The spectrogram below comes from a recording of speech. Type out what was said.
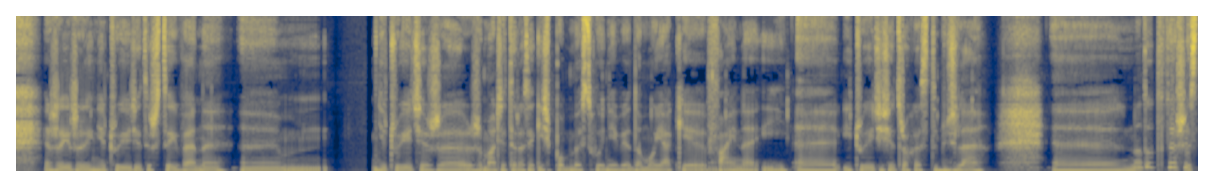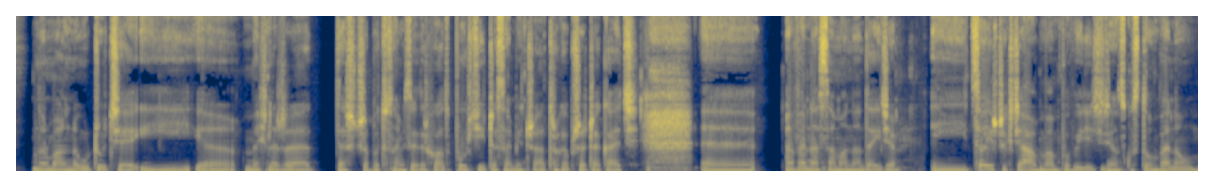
że jeżeli nie czujecie też tej weny, nie czujecie, że, że macie teraz jakieś pomysły, nie wiadomo jakie, fajne i, e, i czujecie się trochę z tym źle, e, no to to też jest normalne uczucie i e, myślę, że też trzeba czasami sobie trochę odpuścić, czasami trzeba trochę przeczekać, a wena sama nadejdzie. I co jeszcze chciałam Wam powiedzieć w związku z tą weną?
